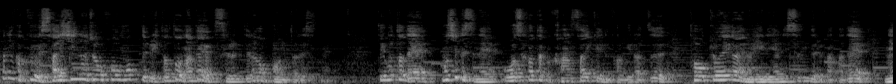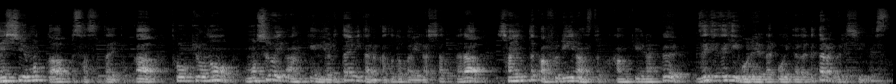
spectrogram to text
とにかく最新の情報を持ってる人と仲良くするっていうのがポイントですね。ということで、もしですね、大阪とか関西圏に限らず、東京以外のエリアに住んでる方で、年収もっとアップさせたいとか、東京の面白い案件やりたいみたいな方とかいらっしゃったら、社員とかフリーランスとか関係なく、ぜひぜひご連絡をいただけたら嬉しいです。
